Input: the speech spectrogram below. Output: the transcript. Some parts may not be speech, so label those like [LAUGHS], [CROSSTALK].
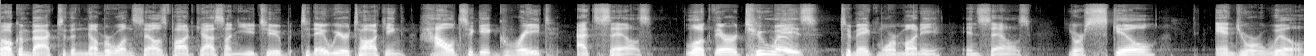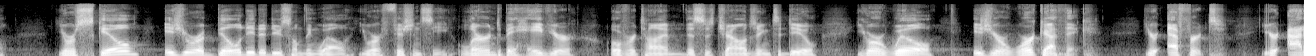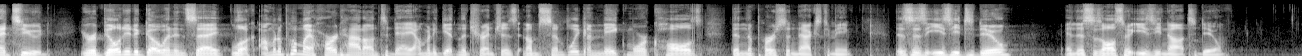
Welcome back to the number one sales podcast on YouTube. Today we are talking how to get great at sales. Look, there are two ways to make more money in sales your skill and your will. Your skill is your ability to do something well, your efficiency, learned behavior over time. This is challenging to do. Your will is your work ethic, your effort, your attitude your ability to go in and say, look, I'm going to put my hard hat on today. I'm going to get in the trenches and I'm simply going to make more calls than the person next to me. This is easy to do, and this is also easy not to do.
